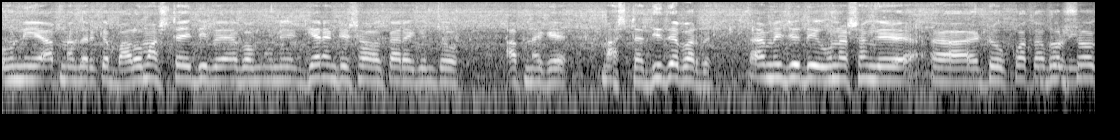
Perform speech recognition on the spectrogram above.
উনি আপনাদেরকে ভালো মাছটাই দিবে এবং উনি গ্যারেন্টি সহকারে কিন্তু আপনাকে মাছটা দিতে পারবে। তা আমি যদি ওনার সঙ্গে একটু কথা দর্শক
